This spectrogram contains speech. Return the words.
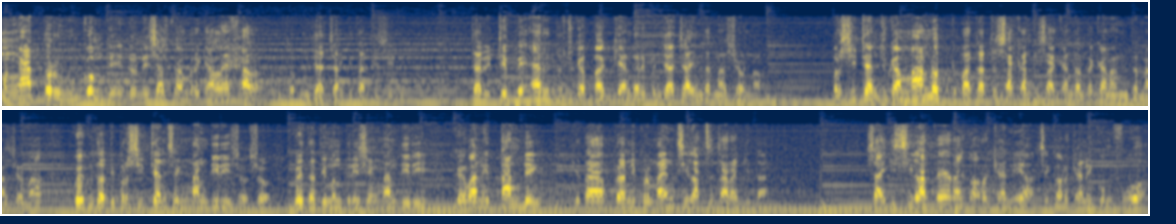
mengatur hukum di Indonesia supaya mereka legal untuk menjajah kita di sini dari DPR itu juga bagian dari penjajah internasional. Presiden juga manut kepada desakan-desakan dan tekanan internasional. Gue udah di presiden sing mandiri, sok sok. Gue di menteri sing mandiri. Gue wanita tanding. Kita berani bermain silat secara kita. Saya ini silat deh, kok regani ya, sing kok kungfu.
